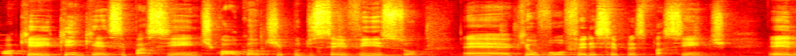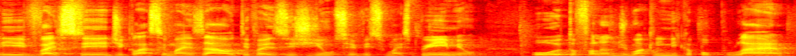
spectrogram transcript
Ok, quem que é esse paciente? Qual que é o tipo de serviço é, que eu vou oferecer para esse paciente? Ele vai ser de classe mais alta e vai exigir um serviço mais premium? Ou eu estou falando de uma clínica popular?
